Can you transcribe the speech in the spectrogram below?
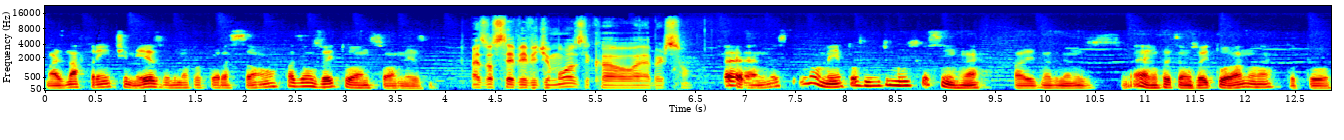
Mas na frente mesmo de uma corporação, fazia uns oito anos só mesmo. Mas você vive de música, ou Eberson? É, nesse momento eu vivo de música sim, né? Faz mais ou menos. É, não precisa uns oito anos, né? Que eu tô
